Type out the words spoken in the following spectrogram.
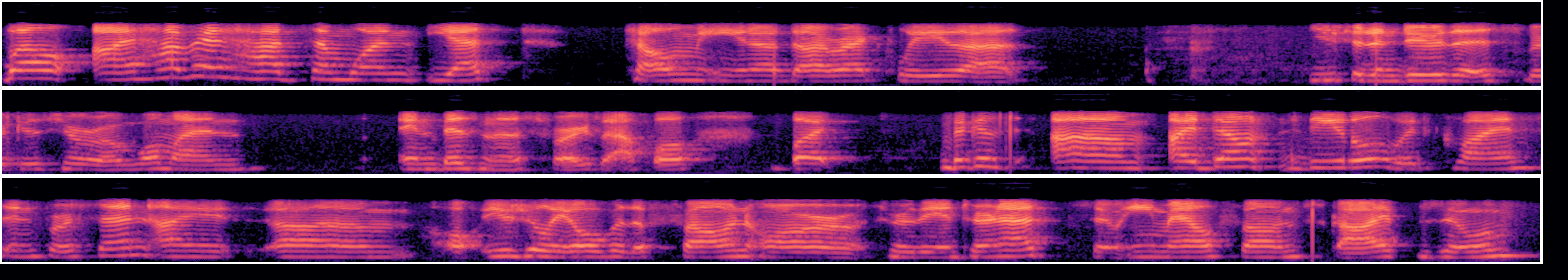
Well, I haven't had someone yet tell me, you know, directly that you shouldn't do this because you're a woman in business, for example. But because um, I don't deal with clients in person, I um, usually over the phone or through the internet, so email, phone, Skype, Zoom.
